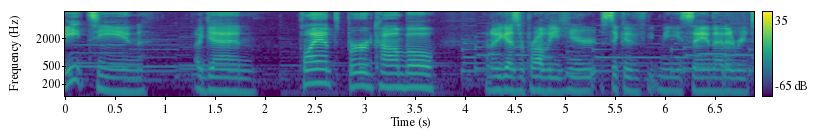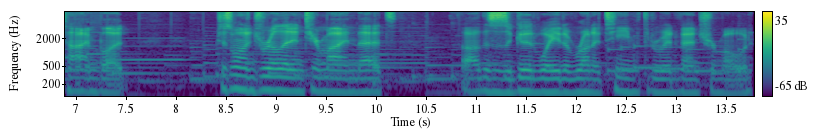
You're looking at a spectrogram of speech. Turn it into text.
18. Again, plant, bird combo. I know you guys are probably here sick of me saying that every time, but just want to drill that into your mind that uh, this is a good way to run a team through adventure mode.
